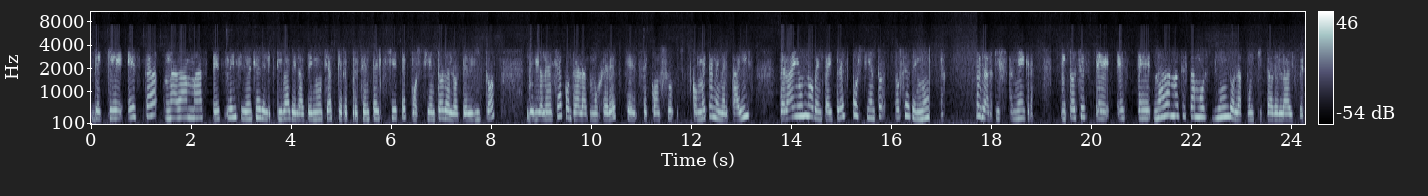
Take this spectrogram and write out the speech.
de que esta nada más es la incidencia delictiva de las denuncias que representa el 7% de los delitos de violencia contra las mujeres que se cometen en el país, pero hay un 93% no se denuncia es la cifra negra. Entonces, eh, este, nada más estamos viendo la puntita del iceberg.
